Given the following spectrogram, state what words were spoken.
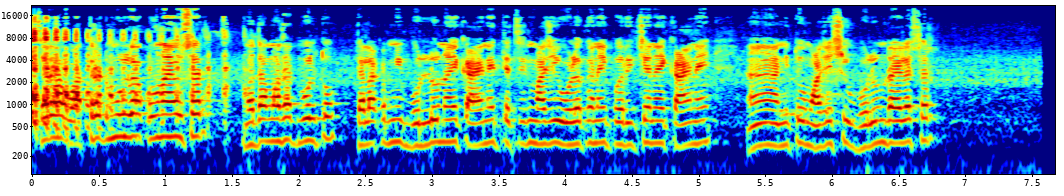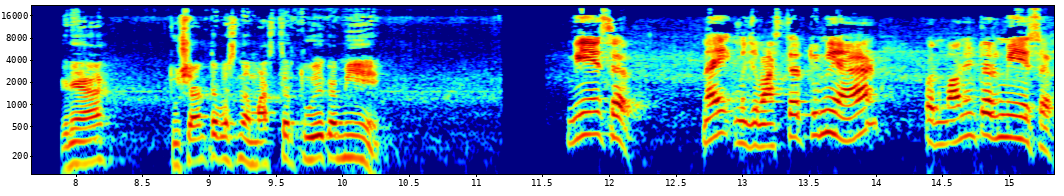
सर हा वात्रट मुलगा कोण आहे हो, सर? मधा मधात बोलतो. त्याला का मी बोललो नाही काय नाही त्याची माझी ओळख नाही परिचय नाही काय नाही. हा, आणि तो माझ्याशी बोलून राहिला सर. गण्या तू शांत बस ना. मास्तर तू आहे का मी आहे? मी आहे सर. नाही म्हणजे मास्टर तुम्ही आहे पण मॉनिटर मी आहे सर.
